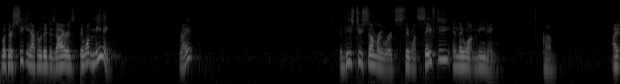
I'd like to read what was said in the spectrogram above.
what they're seeking after, what they desire, is they want meaning right? In these two summary words, they want safety and they want meaning. Um, I,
